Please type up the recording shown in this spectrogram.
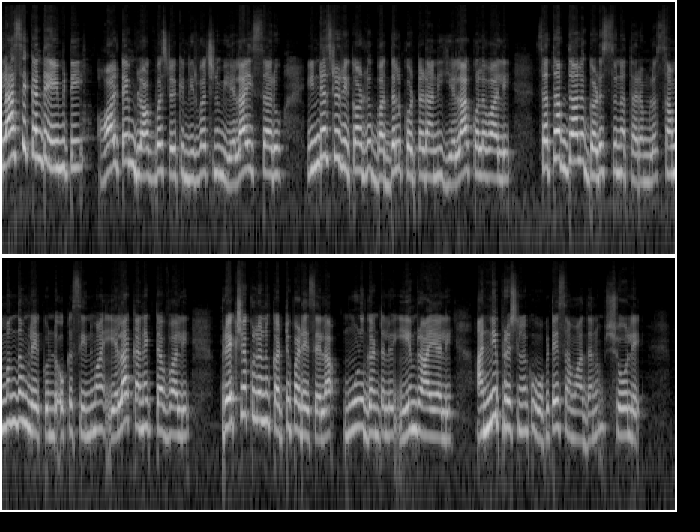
Classic అంటే ఏమిటి? All time black బస్టర్కి నిర్వచనం ఎలా ఇస్తారు? ఇండస్ట్రీ రికార్డులు బద్దలు కొట్టడాన్ని ఎలా కొలవాలి? శతాబ్దాలు గడుస్తున్న తరంలో సంబంధం లేకుండా ఒక సినిమా ఎలా కనెక్ట్ అవ్వాలి? ప్రేక్షకులను కట్టుపడేసేలా మూడు గంటలు ఏం రాయాలి? అన్ని ప్రశ్నలకు ఒకటే సమాధానం షోలే.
